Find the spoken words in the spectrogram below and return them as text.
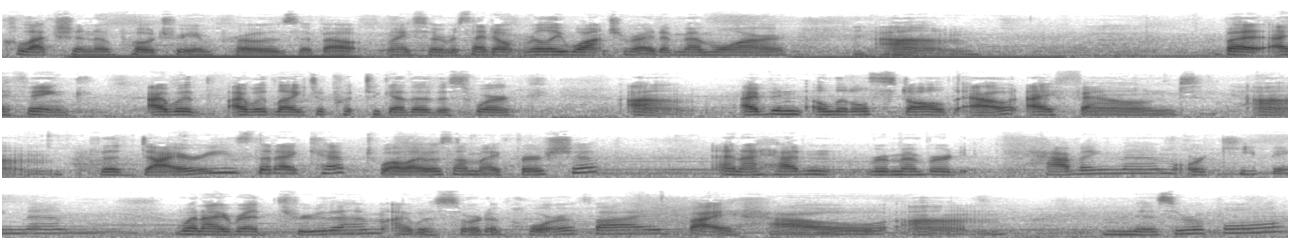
collection of poetry and prose about my service. I don't really want to write a memoir, um, but I think I would I would like to put together this work. Um, I've been a little stalled out. I found um, the diaries that I kept while I was on my first ship, and I hadn't remembered having them or keeping them. When I read through them, I was sort of horrified by how um, miserable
